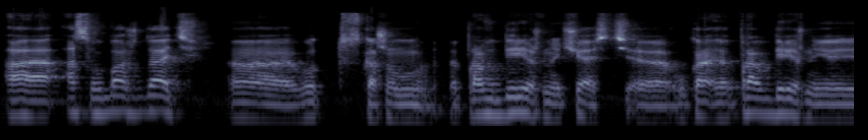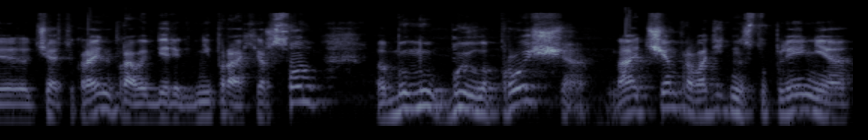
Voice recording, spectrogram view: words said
а освобождать, а, вот, скажем, правобережную часть, э, правобережную часть Украины, правый берег Днепра, Херсон, ну, было проще, да, чем проводить наступление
